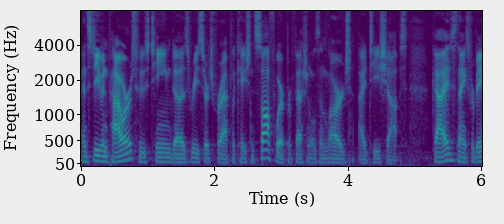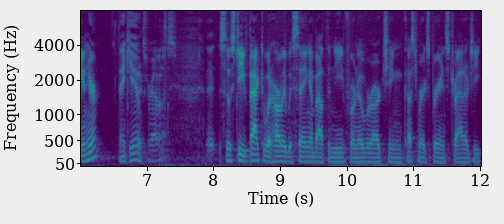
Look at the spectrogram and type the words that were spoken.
And Stephen Powers, whose team does research for application software professionals in large IT shops. Guys, thanks for being here. Thank you. Thanks for having us. So, Steve, back to what Harley was saying about the need for an overarching customer experience strategy.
